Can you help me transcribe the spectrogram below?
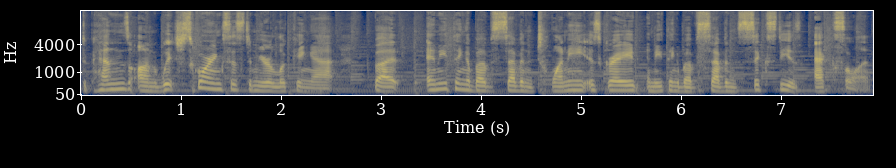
depends on which scoring system you're looking at, but anything above 720 is great, anything above 760 is excellent.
